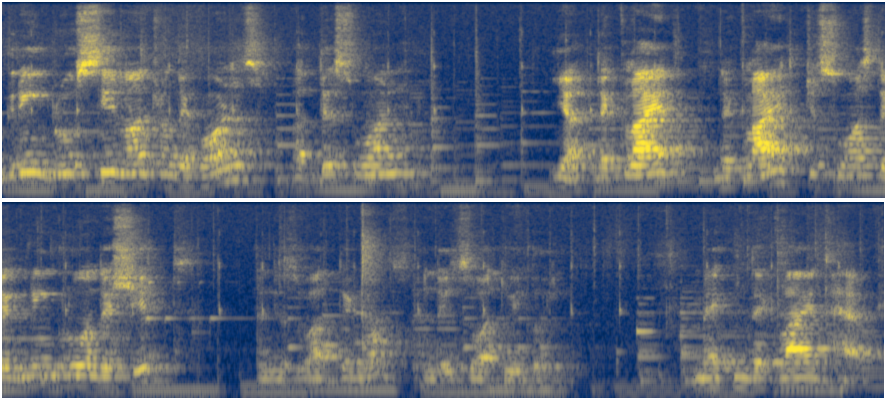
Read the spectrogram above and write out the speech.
green glue sealant on the corners, but this one, yeah, the client, the client just wants the green glue on the sheet, and this is what they want, and this is what we're doing, making the client happy.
